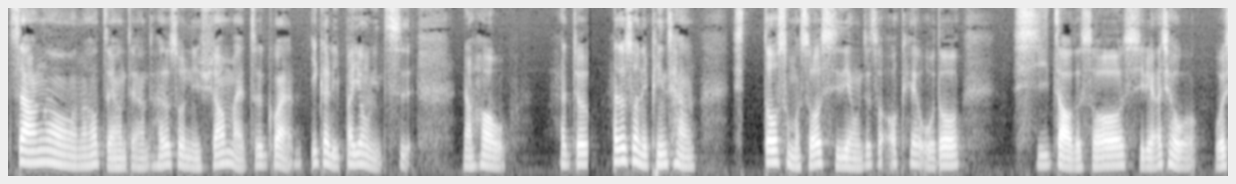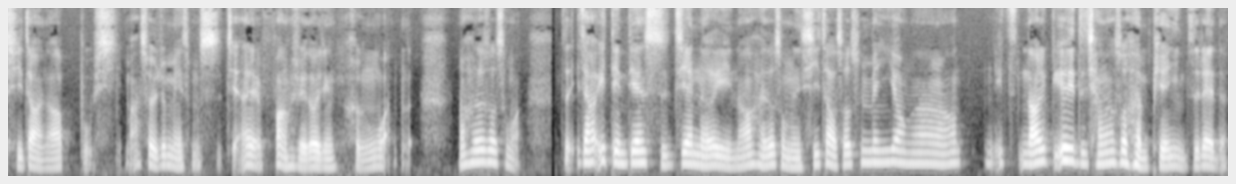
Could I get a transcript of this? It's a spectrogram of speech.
脏哦，然后怎样怎样，他就说你需要买这罐，一个礼拜用一次。然后他就他就说你平常都什么时候洗脸？我就说 OK，我都洗澡的时候洗脸，而且我我洗澡然后补习嘛，所以就没什么时间，而且放学都已经很晚了。然后他就说什么这只要一点点时间而已，然后还说什么你洗澡的时候顺便用啊，然后。一直，然后又一直强调说很便宜之类的，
